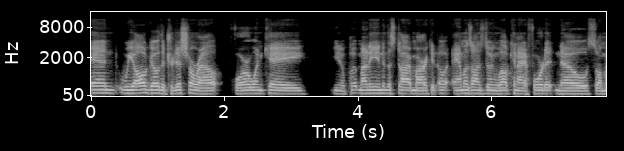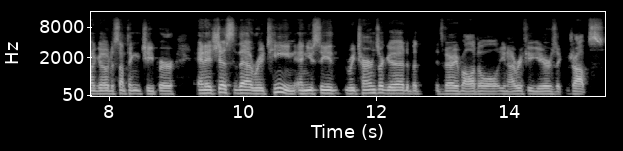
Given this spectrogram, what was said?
And we all go the traditional route 401k, you know, put money into the stock market. Oh, Amazon's doing well. Can I afford it? No. So I'm going to go to something cheaper. And it's just the routine. And you see returns are good, but it's very volatile. You know, every few years it drops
